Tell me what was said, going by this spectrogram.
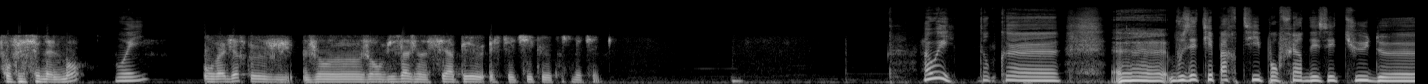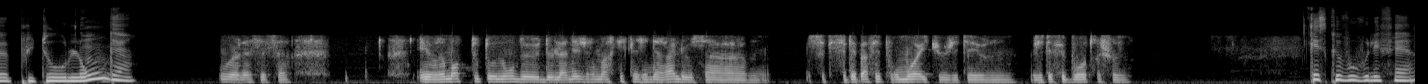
professionnellement, oui. on va dire que j'envisage un CAP esthétique euh, cosmétique. Ah oui, donc euh, vous étiez parti pour faire des études plutôt longues Voilà, c'est ça. Et vraiment tout au long de, l'année, j'ai remarqué que la générale, ça, c'était pas fait pour moi et que j'étais, j'étais fait pour autre chose. Qu'est-ce que vous voulez faire?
